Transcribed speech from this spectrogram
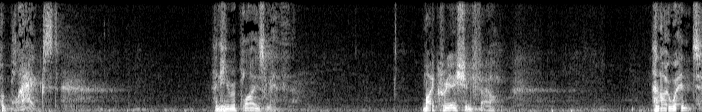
perplexed. And he replies with, My creation fell, and I went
